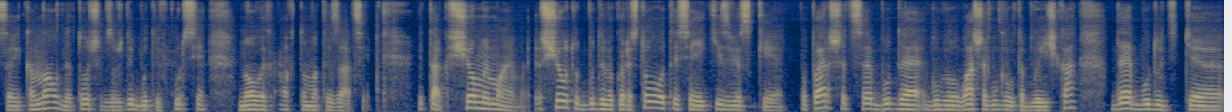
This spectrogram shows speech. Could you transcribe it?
цей канал для того, щоб завжди бути в курсі нових автоматизацій. І так, що ми маємо? Що тут буде використовуватися, які зв'язки? По-перше, це буде Google, ваша Google табличка, де, будуть, е,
